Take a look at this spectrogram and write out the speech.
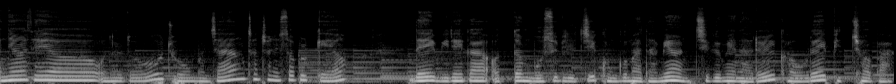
안녕하세요. 오늘도 좋은 문장 천천히 써볼게요. 내 미래가 어떤 모습일지 궁금하다면 지금의 나를 거울에 비춰봐.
